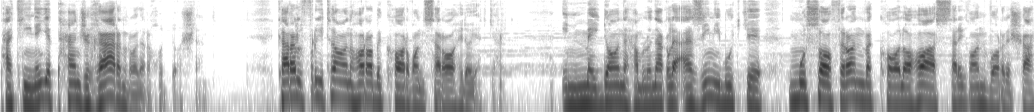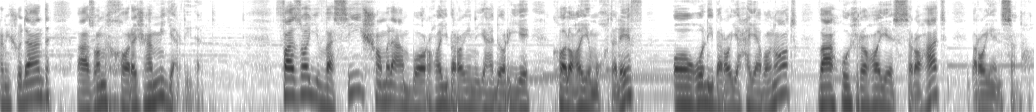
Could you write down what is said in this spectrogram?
پتینه پنج قرن را در خود داشتند. کرل فریتا آنها را به کاروان سرا هدایت کرد این میدان حمل و نقل عظیمی بود که مسافران و کالاها از طریق آن وارد شهر می شدند و از آن خارج هم می گردیدند. فضای وسیع شامل انبارهایی برای نگهداری کالاهای مختلف، آغلی برای حیوانات و حجره های استراحت برای انسانها.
